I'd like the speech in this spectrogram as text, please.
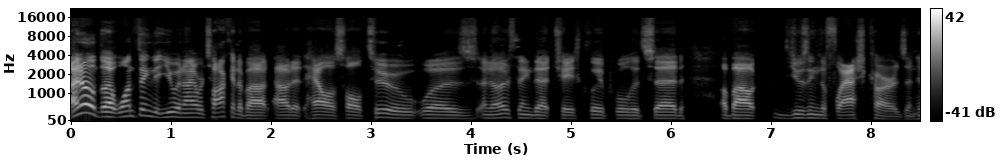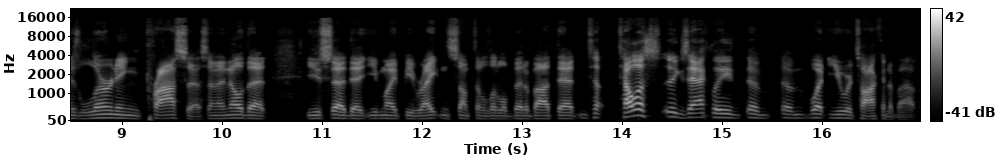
I know that one thing that you and I were talking about out at Halas Hall too was another thing that Chase Claypool had said about using the flashcards and his learning process. And I know that you said that you might be writing something a little bit about that. T- tell us exactly uh, uh, what you were talking about.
